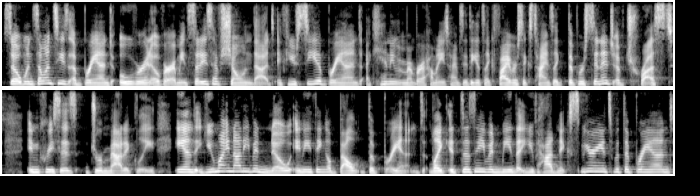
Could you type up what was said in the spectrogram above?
So when someone sees a brand over and over, I mean, studies have shown that if you see a brand, I can't even remember how many times, I think it's like five or six times, like the percentage of trust increases dramatically. And you might not even know anything about the brand. Like it doesn't even mean that you've had an experience with the brand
